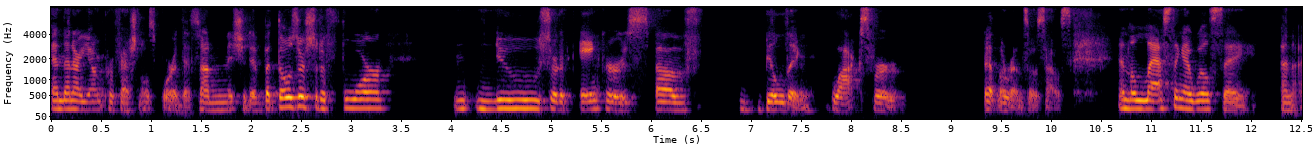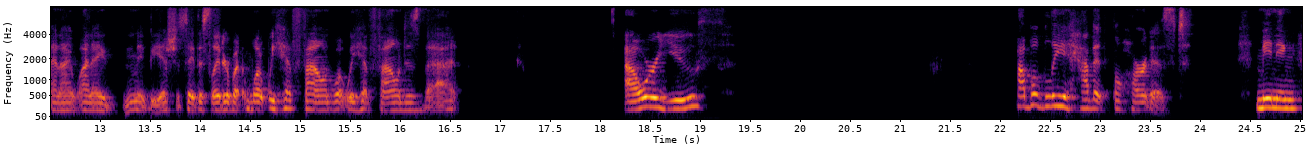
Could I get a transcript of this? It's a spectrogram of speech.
and then our Young Professionals Board, that's not an initiative, but those are sort of four n- new sort of anchors of building blocks for at Lorenzo's house. And the last thing I will say, and, and I and I maybe I should say this later, but what we have found, what we have found is that our youth probably have it the hardest. Meaning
